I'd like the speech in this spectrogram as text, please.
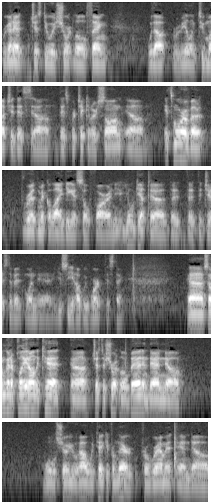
we're gonna just do a short little thing without revealing too much of this uh, this particular song. Um, it's more of a rhythmical idea so far, and you, will get the, the, the, the, gist of it when uh, you see how we work this thing. Uh, so I'm going to play it on the kit uh, just a short little bit, and then uh, we'll show you how we take it from there, program it, and uh,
